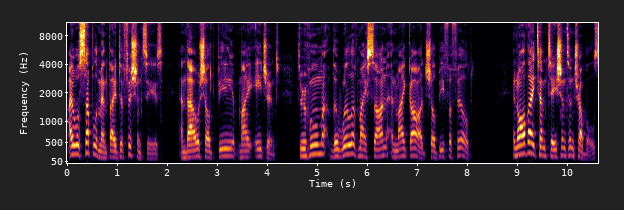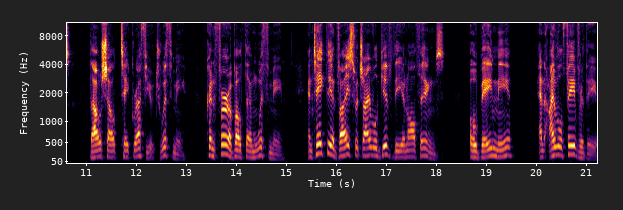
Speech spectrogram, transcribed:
I will supplement thy deficiencies, and thou shalt be my agent through whom the will of my Son and my God shall be fulfilled. In all thy temptations and troubles, thou shalt take refuge with me, confer about them with me, and take the advice which I will give thee in all things. Obey me, and I will favor thee,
